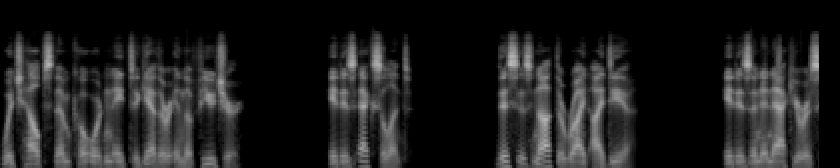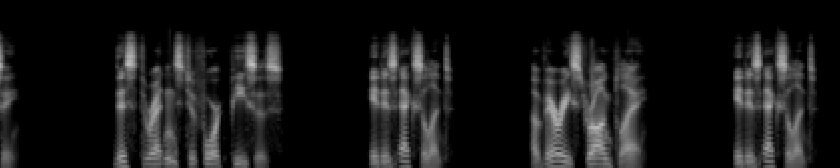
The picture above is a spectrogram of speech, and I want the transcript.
which helps them coordinate together in the future. It is excellent. This is not the right idea. It is an inaccuracy. This threatens to fork pieces. It is excellent. A very strong play. It is excellent.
